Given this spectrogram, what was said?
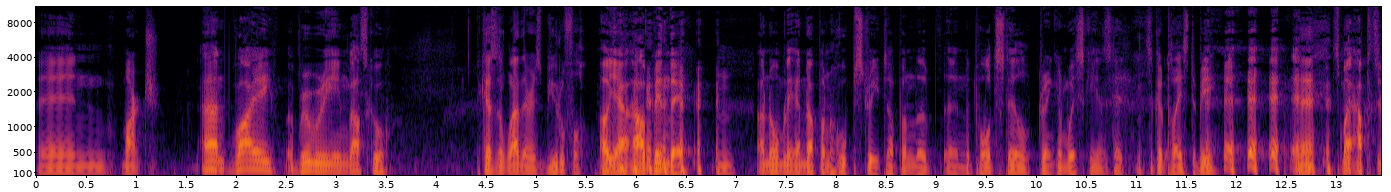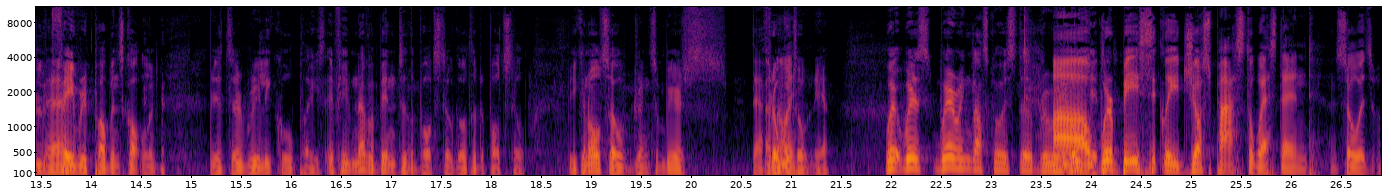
in March And why a brewery in Glasgow? because the weather is beautiful. Oh yeah, I've been there. Mm. I normally end up on Hope Street up on the in the Pot Still drinking whiskey instead. It's a good place to be. yeah. It's my absolute Yeah. favourite pub in Scotland. It's a really cool place. If you've never been to the Pot Still, go to the Pot Still. You can also drink some beers at Definitely. Overtone, yeah? Where, where's, where in Glasgow is the brewery Uh, located? we're basically just past the West End, so it's a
